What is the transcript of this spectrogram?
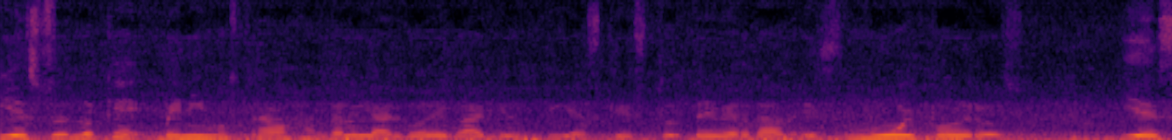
Y esto es lo que venimos trabajando a lo largo de varios días, que esto de verdad es muy poderoso. Y es,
